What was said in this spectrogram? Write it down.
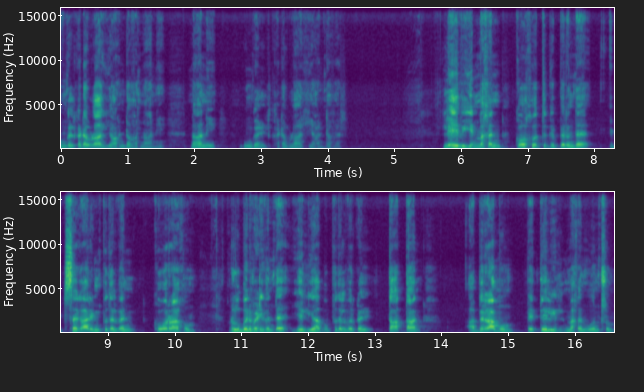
உங்கள் கடவுளாகிய ஆண்டவர் நானே. நானே உங்கள் கடவுளாகிய ஆண்டவர். லேவியின் மகன் கோகோத்துக்கு பிறந்த இட்சகாரின் புதல்வன் கோராகும். ரூபன் வழிவந்த எலியாபு புதல்வர்கள் தாத்தான் அபிராமும் பெத்தேலியின் மகன் ஒன்றும்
